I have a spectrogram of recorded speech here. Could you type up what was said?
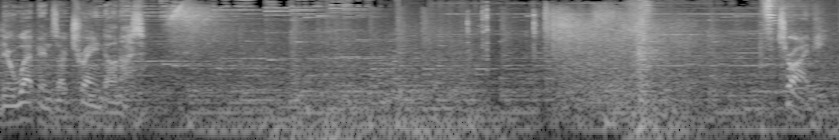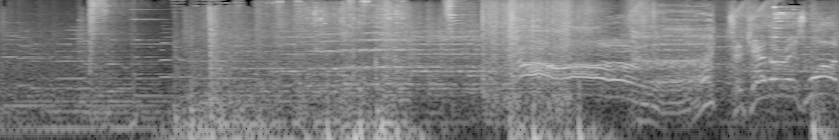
Their weapons are trained on us. Try me. Together as one!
